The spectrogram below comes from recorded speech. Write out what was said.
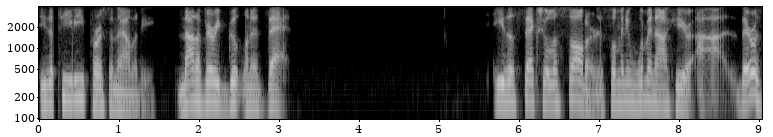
He's a TV personality. Not a very good one at that he's a sexual assaulter. There's so many women out here. Uh, there was,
